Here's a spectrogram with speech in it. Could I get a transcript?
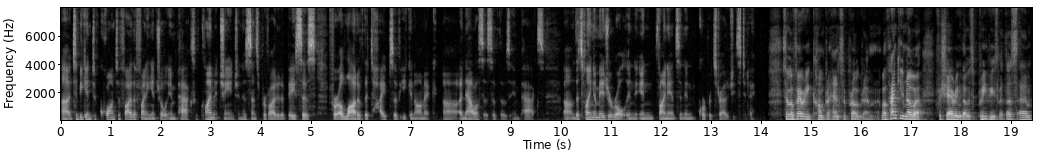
uh, to begin to quantify the financial impacts of climate change, and has since provided a basis for a lot of the types of economic uh, analysis of those impacts um, that's playing a major role in, in finance and in corporate strategies today. So, a very comprehensive program. Well, thank you, Noah, for sharing those previews with us. Um,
